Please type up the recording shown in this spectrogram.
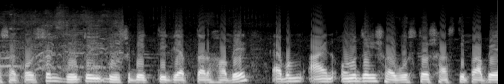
আশা করছেন দ্রুতই দোষী ব্যক্তি গ্রেপ্তার হবে এবং আইন অনুযায়ী সর্বোচ্চ শাস্তি পাবে।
